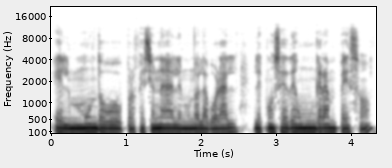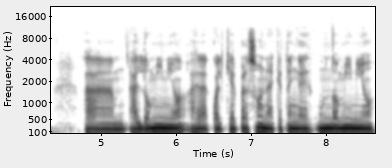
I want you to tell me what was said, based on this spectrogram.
el mundo profesional, el mundo laboral, le concede un gran peso al dominio, a cualquier persona que tenga un dominio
